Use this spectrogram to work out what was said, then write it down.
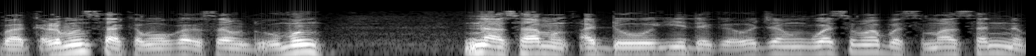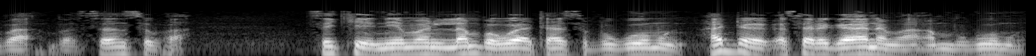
ba ƙaramin sakamako ka samu domin ina samun addu'o'i daga wajen wasu ma ba su ma sanni ba ba san su ba. Suke neman lambar waya ta su bugo min. Har daga ƙasar Ghana ma an bugo min.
